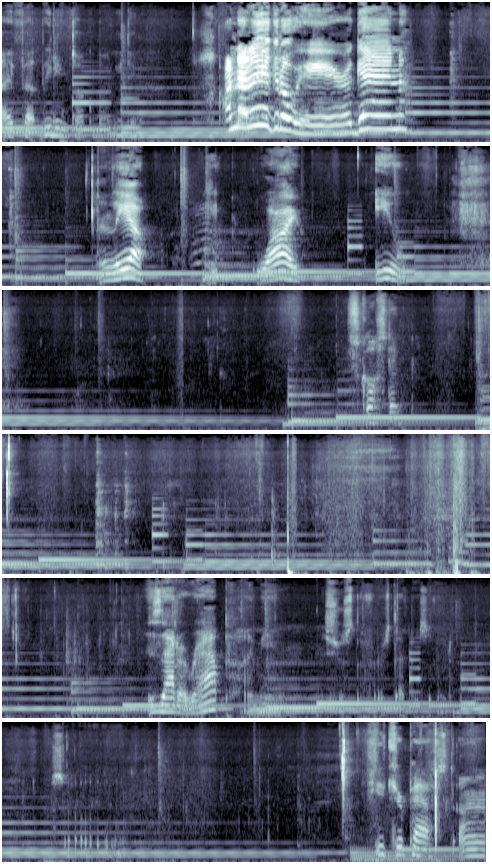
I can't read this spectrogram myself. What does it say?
I felt we didn't talk about anything. I'm not gonna get over here again. Analia, why? Ew. Disgusting. That a wrap? I mean, it's just the first episode. So, future, past, um,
